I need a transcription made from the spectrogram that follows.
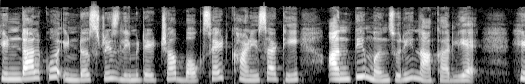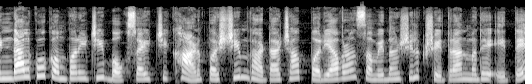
हिंडाल्को इंडस्ट्रीज लिमिटेडच्या बॉक्साईट खाणीसाठी अंतिम मंजुरी नाकारली आहे. हिंडाल्को कंपनीची बॉक्साईटची खाण पश्चिम घाटाच्या पर्यावरण संवेदनशील क्षेत्रांमध्ये येते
